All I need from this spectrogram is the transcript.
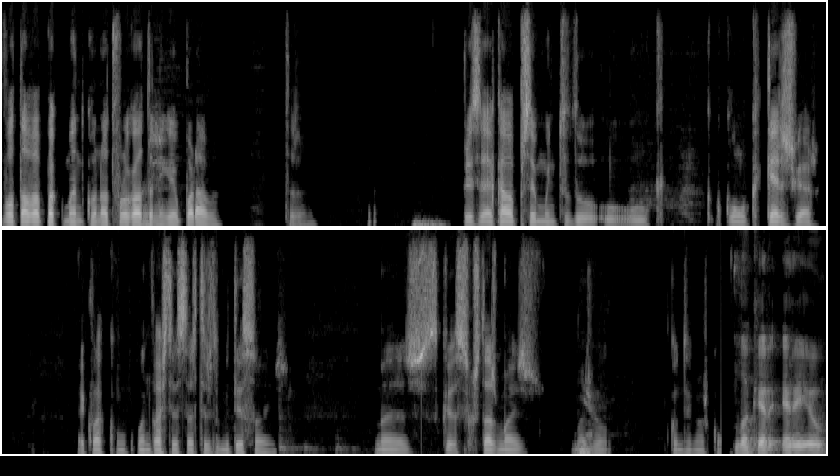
voltava para comando com Not Forgotten Pois. ninguém o parava. Por isso acaba por ser muito do o, o que- com o que queres jogar. É claro que com o comando vais ter certas limitações, mas se, se gostares mais, mais Yeah. vale continuar com. Luck era, era eu,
